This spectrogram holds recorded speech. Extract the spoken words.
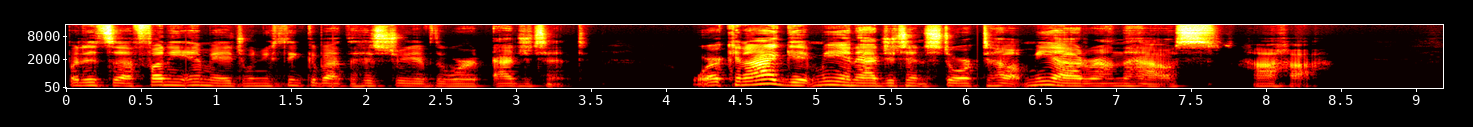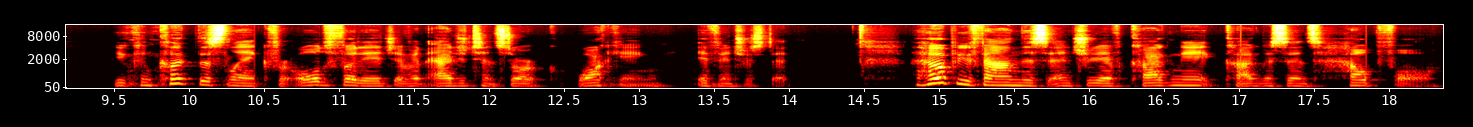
but it's a funny image when you think about the history of the word adjutant. Where can I get me an adjutant stork to help me out around the house? Ha ha. You can click this link for old footage of an adjutant stork walking if interested. I hope you found this entry of cognate cognizance helpful.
